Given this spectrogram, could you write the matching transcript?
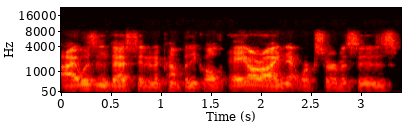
I was invested in a company called ARI Network Services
